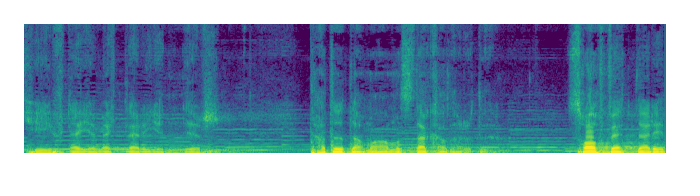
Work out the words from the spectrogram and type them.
keyifle yemekler yenilir, tadı damağımızda kalırdı. Sohbetler edilir.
